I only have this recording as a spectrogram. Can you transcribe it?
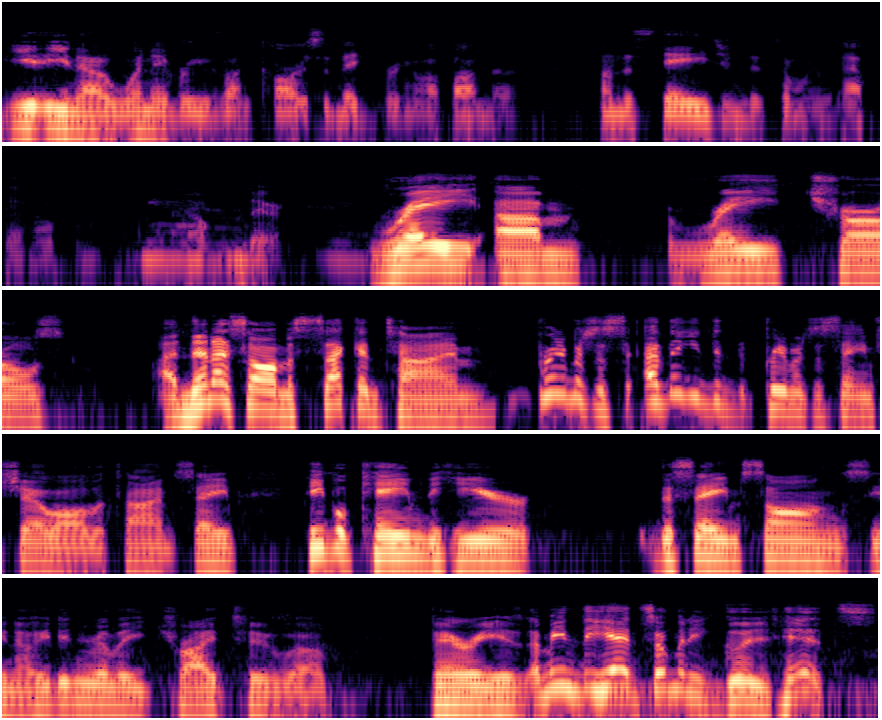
you, you know, whenever he was on Carson, they'd bring him up on the on the stage, and that someone would have to help him help him there. Yeah. Ray, um, Ray Charles, and then I saw him a second time. Pretty much, the, I think he did the- pretty much the same show all the time. Same people came to hear the same songs. You know, he didn't really try to uh, vary his. I mean, he had so many good hits.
